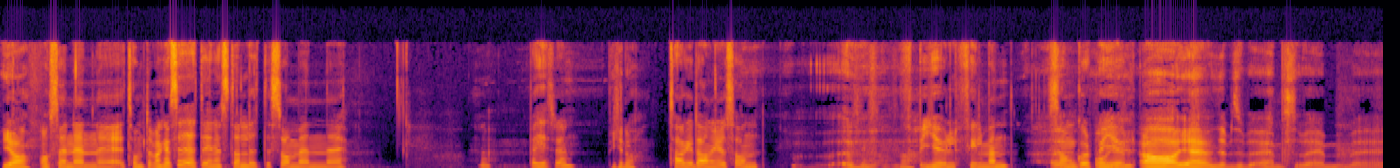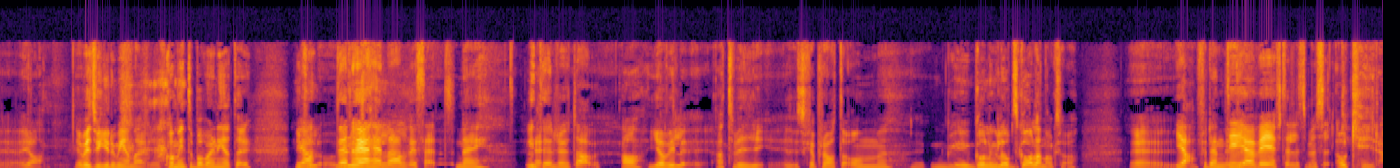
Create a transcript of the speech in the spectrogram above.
Ja, och sen en eh, tomte. Man kan säga att det är nästan lite som en... Eh, ja, vad heter den? vilken då? Tage Danielsson, Eh, va? julfilmen som går på Oj. jul. Ja, ja, eh, eh, ja, jag vet vilken du menar. Jag kommer inte på vad den heter. Vi Ja, får- den har jag heller aldrig sett. Nej, Inte en ruta av. ja, jag vill att vi ska prata om Golden Globes-galan också. Eh, Ja, den, Det gör vi efter lite musik. Okej då.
